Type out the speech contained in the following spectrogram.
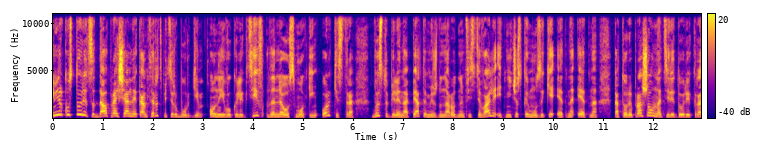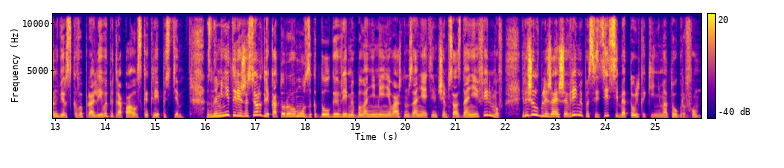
Эмир Кустурица дал прощальный концерт в Петербурге. Он и его коллектив The No Smoking Orchestra выступили на пятом международном фестивале этнической музыки «Этно-Этно», который прошел на территории Кранверского пролива Петропавловской крепости. Знаменитый режиссер, для которого музыка долгое время была не менее важным занятием, чем создание фильмов, решил в ближайшее время посвятить себя только кинематографу.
